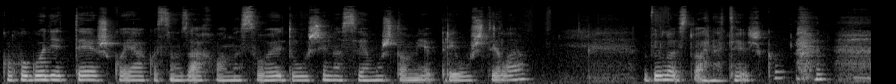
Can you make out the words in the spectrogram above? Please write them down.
Koliko god je teško, jako sam zahvalna svojoj duši na svemu što mi je priuštila. Bilo je stvarno teško.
